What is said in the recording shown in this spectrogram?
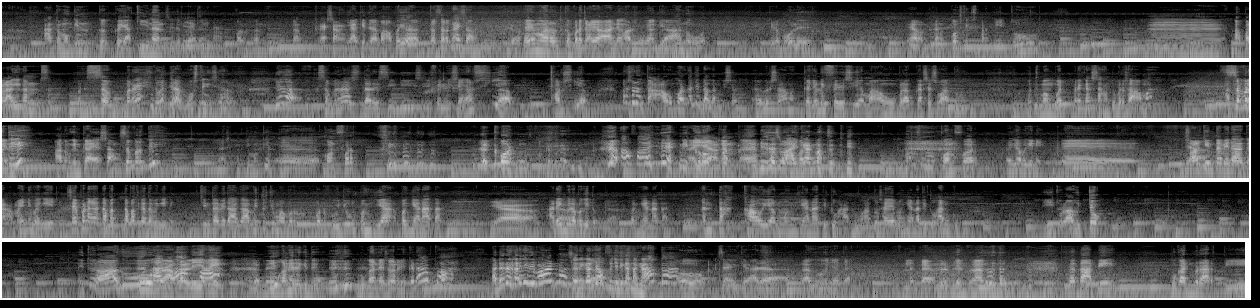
Atau mungkin ke keyakinan sih sebenarnya. Keyakinan. kalau kan Ka- Kaisang yakin tidak apa-apa ya terserah Kaisang ya tapi menurut kepercayaan yang harus yang dia anut tidak boleh. Ya kan ghosting seperti itu apalagi kan se- sebenarnya itu kan tidak ghosting sih dia sebenarnya dari segi si Felicia harus siap harus siap. Kan sudah tahu mereka tidak akan bisa eh, bersama. Kecuali Felicia mau melakukan sesuatu untuk membuat mereka sah untuk bersama. Atau Seperti? mungkin- atau mungkin Kaisang Seperti? Ya seperti mungkin eh, comfort. Kon apa yang di Ah, iya, kan, eh, disesuaikan convert. maksudnya. Convert enggak begini eh soal Ya. cinta beda agama ini begini. Saya pernah dapat dapat kata begini? Cinta beda agama itu cuma ber, berujung penghia, pengkhianatan. Ya. Ada yang ya, bilang begitu? Ya. pengkhianatan. Entah kau yang mengkhianati Tuhanmu atau saya mengkhianati Tuhanku. Itu lagu cok itu lagu. Lagu kenapa apa? lirik? Bukan lirik gitu ya? Bukan deh sorry. Kenapa? Ada dengarnya di mana? Saya dengarnya waktu jadi kata-kata. Oh saya kira ada lagunya kak kayak beli lagu tadi tetapi bukan berarti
